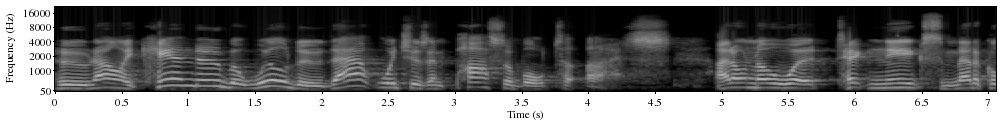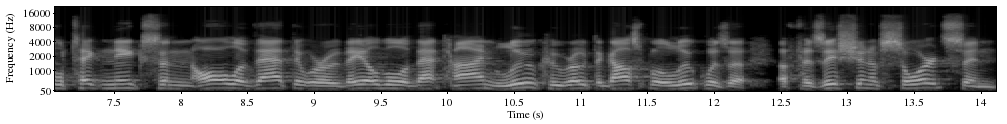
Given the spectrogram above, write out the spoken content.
who not only can do, but will do that which is impossible to us. I don't know what techniques, medical techniques, and all of that that were available at that time. Luke, who wrote the Gospel of Luke, was a, a physician of sorts, and,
